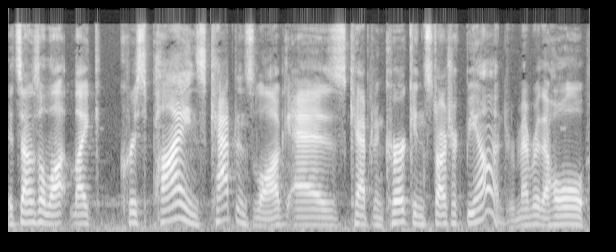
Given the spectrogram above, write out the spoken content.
it sounds a lot like Chris Pine's captain's log as Captain Kirk in Star Trek Beyond. Remember the whole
